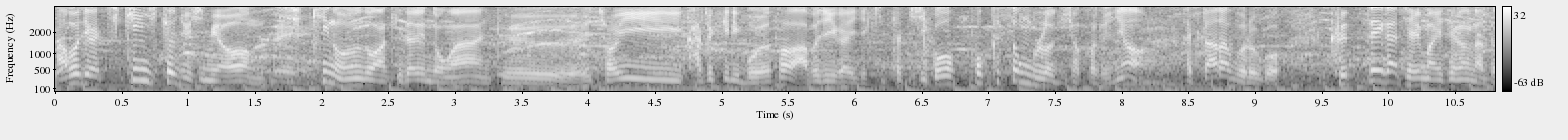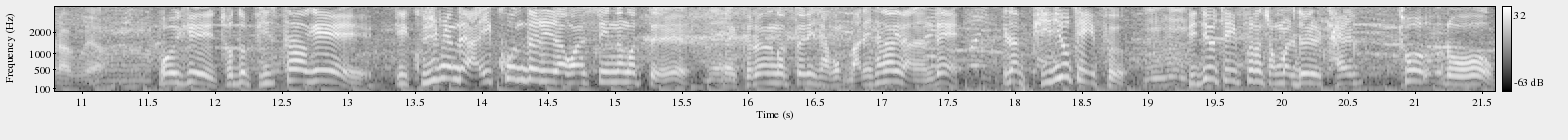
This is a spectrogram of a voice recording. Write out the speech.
아버지가 치킨 시켜주시면 치킨 오는 동안 기다리는 동안 그 저희 가족끼리 모여서 아버지가 이제 기타 치고 포크송 불러주셨거든요. 같이 따라 부르고 그때가 제일 많이 생각나더라고요. 뭐 이렇게 저도 비슷하게 이 90년대 아이콘들이라고 할 수 있는 것들 네. 네, 그런 것들이 자꾸 많이 생각이 나는데 일단 비디오 테이프 비디오 테이프는 정말 늘 닳도록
